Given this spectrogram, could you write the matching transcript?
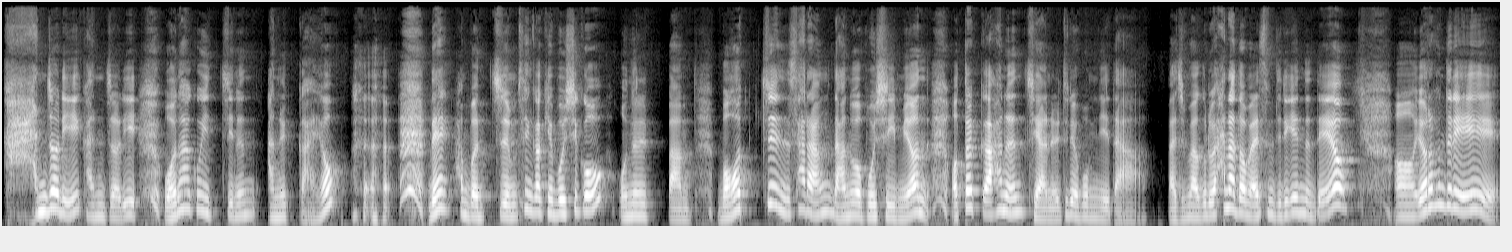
간절히 간절히 원하고 있지는 않을까요? 네, 한 번쯤 생각해 보시고 오늘 밤 멋진 사랑 나누어 보시면 어떨까 하는 제안을 드려봅니다. 마지막으로 하나 더 말씀드리겠는데요. 어, 여러분들이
